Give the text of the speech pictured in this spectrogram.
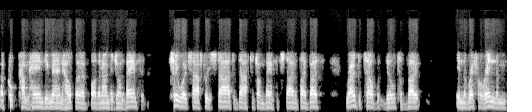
a cook come handyman helper by the name of John Bamford. Two weeks after he started, after John Bamford started, they both rode to Talbotville to vote in the referendum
